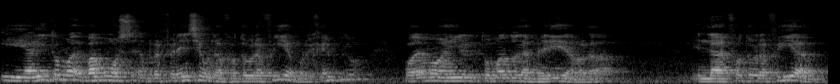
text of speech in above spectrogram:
y ahí vamos en referencia a una fotografía, por ejemplo, podemos ir tomando las medidas, ¿verdad? En la fotografía,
